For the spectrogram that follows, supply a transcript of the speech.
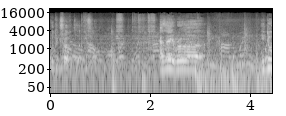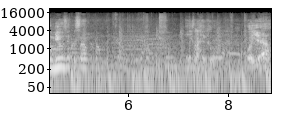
with the treble clef. So I say, hey, bro, uh, you do music or something? He's like, well, yeah.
